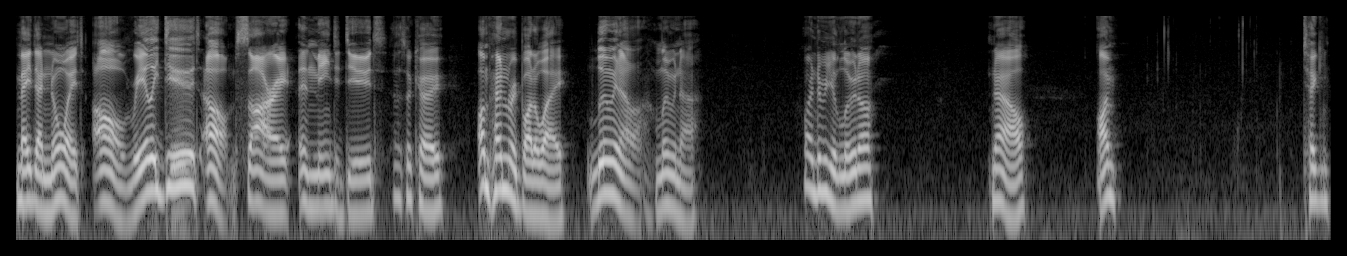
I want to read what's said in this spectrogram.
made that noise. Oh, really, dude? Oh, I'm sorry. I didn't mean to, dudes. That's okay. I'm Henry, by the way. Luna. Luna. To meet you, Luna. Now, I'm taking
